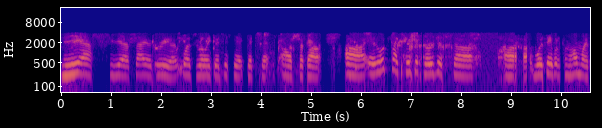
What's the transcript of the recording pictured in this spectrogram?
Yes, yes, I agree. It was really good to see it get get all shook out. Uh, it looks like Bridget Burgess uh, uh, was able to come home with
